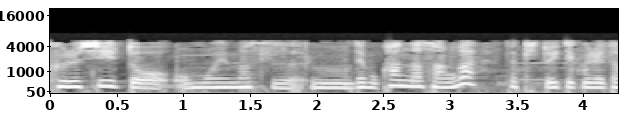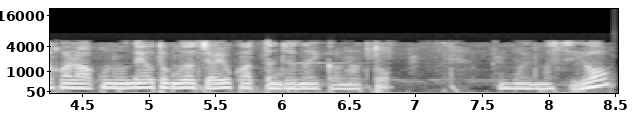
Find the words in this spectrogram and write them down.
苦しいと思います。うん、でもカンナさんがきっといてくれたから、このね、お友達は良かったんじゃないかなと思いますよ。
